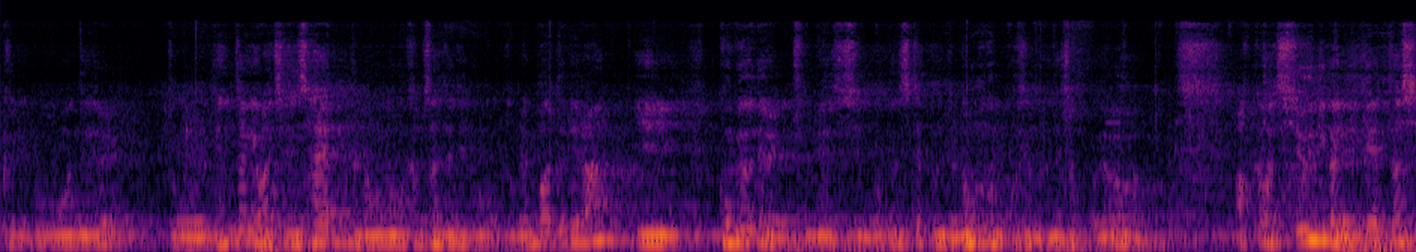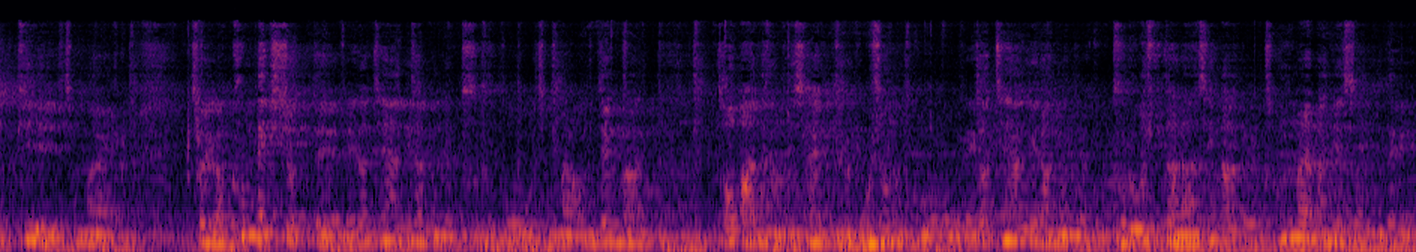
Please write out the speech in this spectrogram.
그리고 오늘 또 현장에 와주신 사회분들 너무너무 감사드리고 또 멤버들이랑 이 공연을 준비해주신 모든 스태프분들 너무너무 고생 많으셨고요. 아까 지훈이가 얘기했다시피 정말 저희가 컴백쇼 때 내가 태양이라면을 부르고 정말 언젠가 더 많은 우리 사회분들을 모셔놓고 내가 태양이라면을 꼭 부르고 싶다라는 생각을 정말 많이 했었는데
